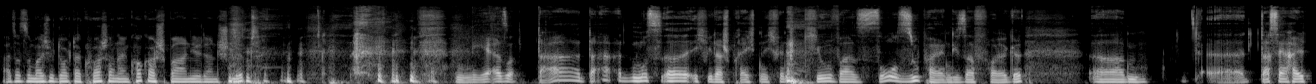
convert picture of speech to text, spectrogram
als er zum Beispiel Dr. Crusher an einen Cocker Spaniel dann schnippt. nee, also da, da muss äh, ich widersprechen. Ich finde, Q war so super in dieser Folge, ähm, äh, dass er halt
